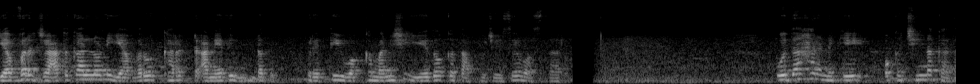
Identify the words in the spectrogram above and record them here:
ఎవరి జాతకాల్లోని ఎవరు కరెక్ట్ అనేది ఉండదు. ప్రతి ఒక్క మనిషి ఏదో ఒక తప్పు చేసే వస్తారు. ఉదాహరణకి ఒక చిన్న కథ.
